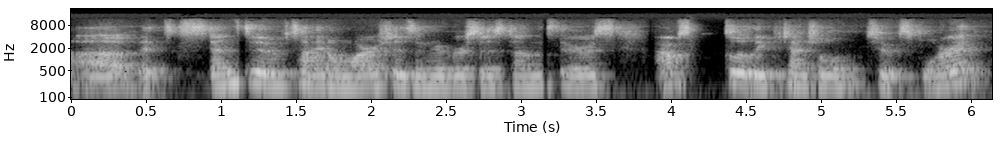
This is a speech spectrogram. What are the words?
uh, extensive tidal marshes and river systems, there's absolutely potential to explore it.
